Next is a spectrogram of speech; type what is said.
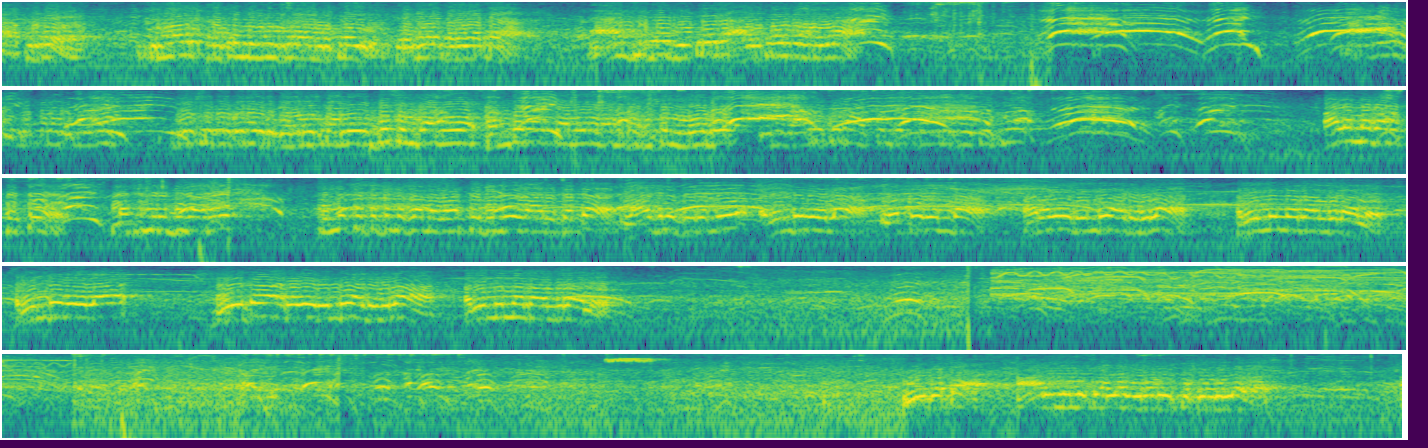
అప్పుడు సుమారు పంతొమ్మిది నిమిషాల ముప్పై సెకండ్ల తర్వాత యాంప్లిఫైర్ రిపేర్ అయిపోవడం వల్ల ప్రేక్షకులు కూడా ఇది గమనించాలి కానీ కంపెనీ కానీ హండ్రెడ్ లేదు. ఇది ఆలమ్మ గారి పెట్టు లక్ష్మీరెడ్డి గారు చిన్న కుటుంబ వాస్తవ్యులు వారి గత లాగిన దూరము రెండు వేల ఒక వంద అరవై రెండు అడుగుల రెండున్నర అంగుళాలు. రెండు వేల నూట అరవై రెండు అడుగుల రెండున్నర అంగుళాలు ఈ గత ఆరు నిమిషాల ఇరవై సెకండ్లలో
